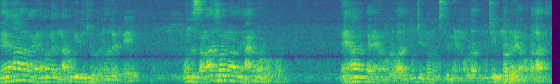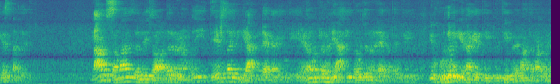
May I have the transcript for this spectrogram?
ನೇಹ ಅನ್ನೋ ಹೆಣ್ಮಕ್ಳಿಗೆ ನಮಗೂ ಇದು ಚುರುಕು ಅನ್ನೋದಿಲ್ಲರಿ ಒಂದು ಸಮಾಜವನ್ನು ಅದನ್ನ ಹ್ಯಾಂಗ್ ನೋಡ್ಬೇಕು? ನೇಹ ಅಂತ ಹೆಣ್ಮಗಳು, ಅದಕ್ಕೆ ಮುಂಚೆ ಇನ್ನೊಂದು ಮುಸ್ಲಿಂ ಹೆಣ್ಮಗಳು, ಅದಕ್ಕೆ ಮುಂಚೆ ಇನ್ನೊಂದು ಹೆಣ್ಮಗಳು, ಹತ್ತು ಕೇಸ್ ನಡೆದೈತಿ ನಾವು ಸಮಾಜದಲ್ಲಿ ಜವಾಬ್ದಾರಿ ಹೆಣ್ಮಗಳು ಈ ದೇಶದಾಗ ಹಿಂಗೆ ಯಾಕೆ ನಡೆಯಕ್ಕಾಗೈತಿ ಹೆಣ್ಮಕ್ಳ ಮೇಲೆ ಯಾಕೆ ಈ ಪ್ರವಚನ ನಡೆಯಾಕತ್ತೈತಿ? ಈ ಹುಡುಗರಿಗೆ ಏನಾಗೈತಿ? ಪ್ರೀತಿ, ಪ್ರೇಮ ಅಂತ ಮಾಡ್ಕೊಂಡು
